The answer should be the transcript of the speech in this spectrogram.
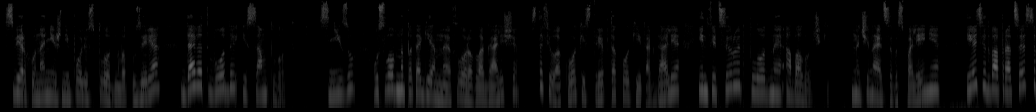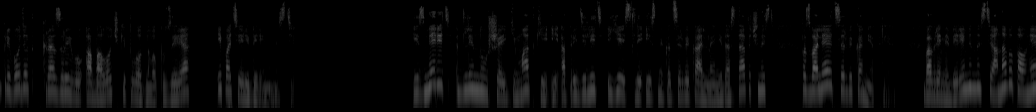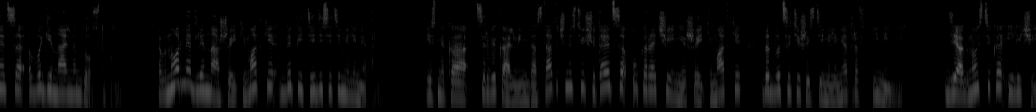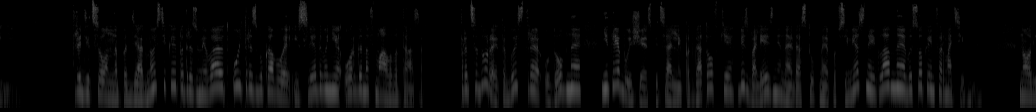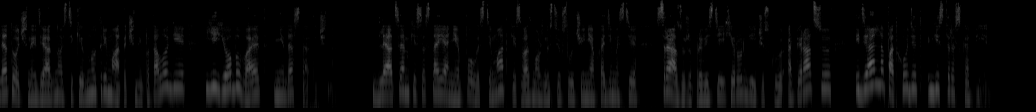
Сверху на нижний полюс плодного пузыря давят воды и сам плод. Снизу условно-патогенная флора влагалища, стафилококки, стрептококки и так далее инфицируют плодные оболочки. Начинается воспаление, и эти два процесса приводят к разрыву оболочки плодного пузыря и потере беременности. Измерить длину шейки матки и определить, есть ли истмикоцервикальная недостаточность, позволяет цервикометрия. Во время беременности она выполняется вагинальным доступом. В норме длина шейки матки до 50 мм. Исмикоцервикальной недостаточностью считается укорочение шейки матки до 26 мм и менее. Диагностика и лечение. Традиционно под диагностикой подразумевают ультразвуковое исследование органов малого таза. Процедура эта быстрая, удобная, не требующая специальной подготовки, безболезненная, доступная повсеместно и, главное, высокоинформативная. Но для точной диагностики внутриматочной патологии ее бывает недостаточно. Для оценки состояния полости матки с возможностью в случае необходимости сразу же провести хирургическую операцию идеально подходит гистероскопия.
